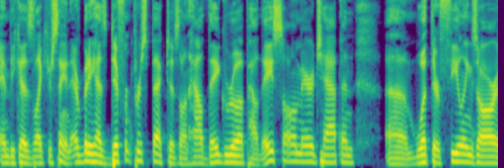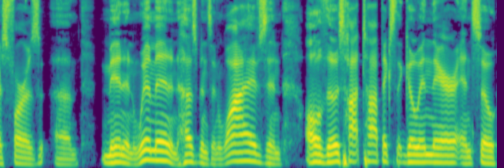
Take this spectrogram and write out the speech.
And because like you're saying everybody has different perspectives on how they grew up how they saw a marriage happen um, what their feelings are as far as um, men and women and husbands and wives and all of those hot topics that go in there. And so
